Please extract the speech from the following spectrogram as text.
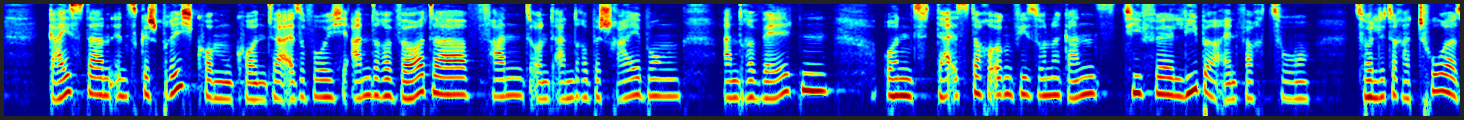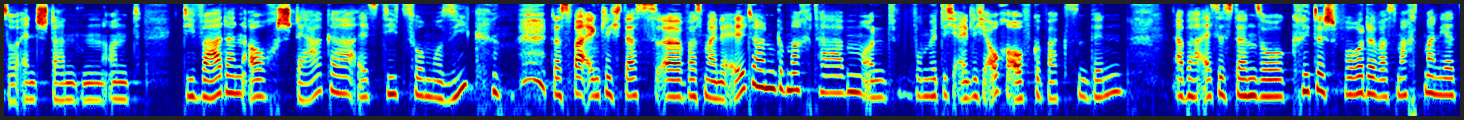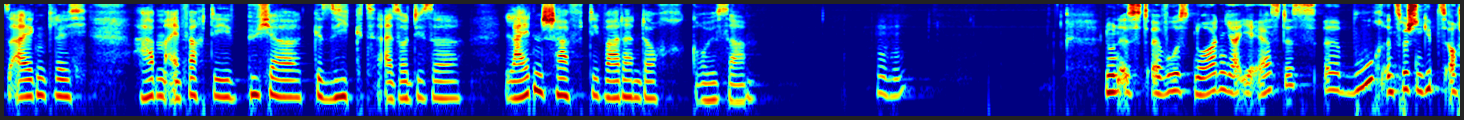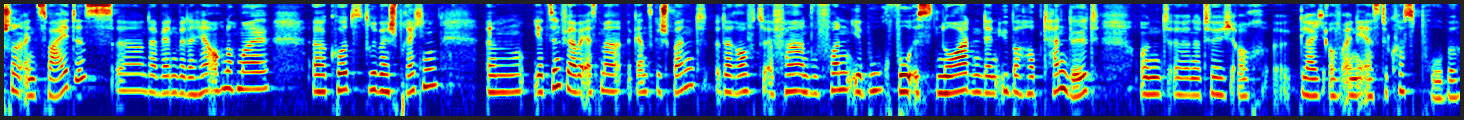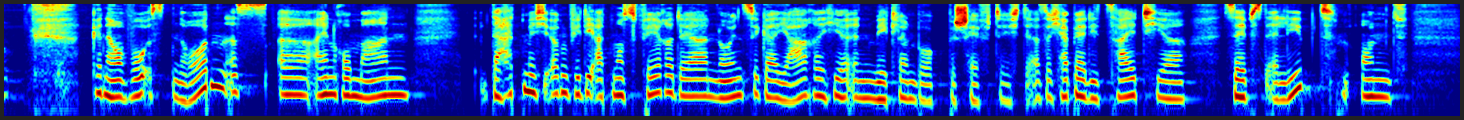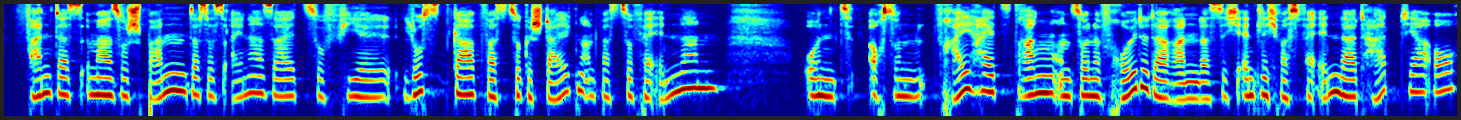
Geistern ins Gespräch kommen konnte, also wo ich andere Wörter fand und andere Beschreibungen, andere Welten. Und da ist doch irgendwie so eine ganz tiefe Liebe einfach zu, zur Literatur so entstanden. Und die war dann auch stärker als die zur Musik. Das war eigentlich das, äh, was meine Eltern gemacht haben und womit ich eigentlich auch aufgewachsen bin. Aber als es dann so kritisch wurde, was macht man jetzt eigentlich, haben einfach die Bücher gesiegt. Also diese Leidenschaft, die war dann doch größer. Mhm. Nun ist äh, Wo ist Norden ja ihr erstes äh, Buch. Inzwischen gibt es auch schon ein zweites. Äh, da werden wir nachher auch noch mal äh, kurz drüber sprechen. Ähm, jetzt sind wir aber erstmal ganz gespannt darauf zu erfahren, wovon Ihr Buch Wo ist Norden denn überhaupt handelt und äh, natürlich auch äh, gleich auf eine erste Kostprobe. Genau, Wo ist Norden ist ein Roman, da hat mich irgendwie die Atmosphäre der 90er Jahre hier in Mecklenburg beschäftigt. Also ich habe ja die Zeit hier selbst erlebt und fand das immer so spannend, dass es einerseits so viel Lust gab, was zu gestalten und was zu verändern und auch so ein Freiheitsdrang und so eine Freude daran, dass sich endlich was verändert hat, ja auch.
